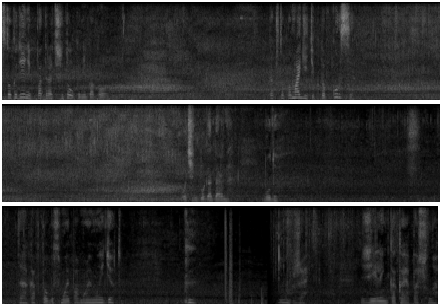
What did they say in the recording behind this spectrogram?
столько денег потратишь и толка никакого. Так что помогите, кто в курсе. Очень благодарна буду. Так, автобус мой, по-моему, идет. Ну, уже зелень какая пошла.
